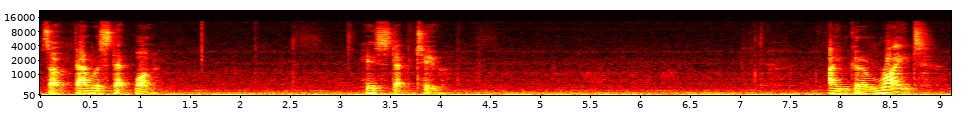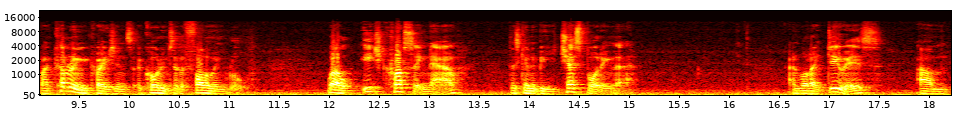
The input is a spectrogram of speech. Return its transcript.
So that was step one. Here's step two. I'm going to write my colouring equations according to the following rule. Well, each crossing now, there's going to be chessboarding there. And what I do is, um,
